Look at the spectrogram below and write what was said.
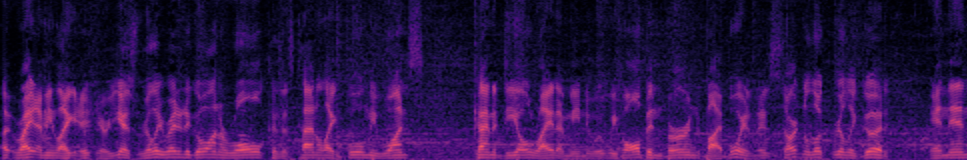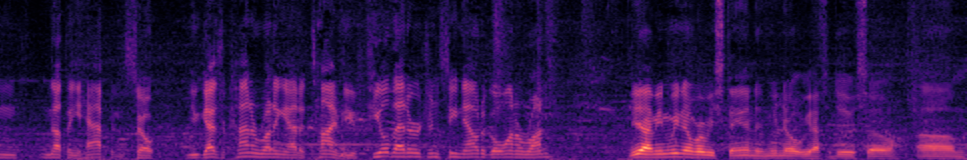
uh, right? I mean, like, are you guys really ready to go on a roll? Because it's kind of like fool me once kind of deal, right? I mean, we've all been burned by boy. It's starting to look really good, and then nothing happens. So you guys are kind of running out of time. Do you feel that urgency now to go on a run? Yeah, I mean, we know where we stand and we know what we have to do. So, um,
